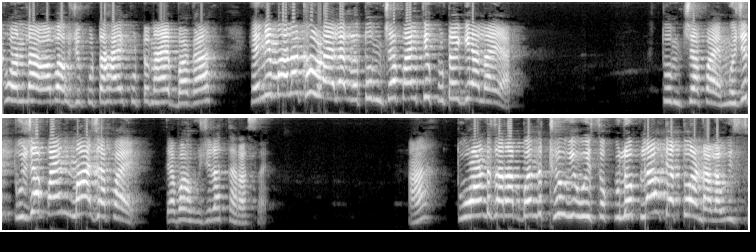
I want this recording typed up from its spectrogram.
फोन लावा भाऊजी कुठं आहे कुठं नाही बघा. ह्यांनी मला खवडायला लागलं तुमच्या पाय ती कुठं गेला या? तुमच्या पाय म्हणजे तुझ्या पाय माझ्या पाय. त्या भाऊजीला त्रास आहे. आ? तोंड जरा बंद ठेव घे उईच कुलप लाव त्या तोंडाला उस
